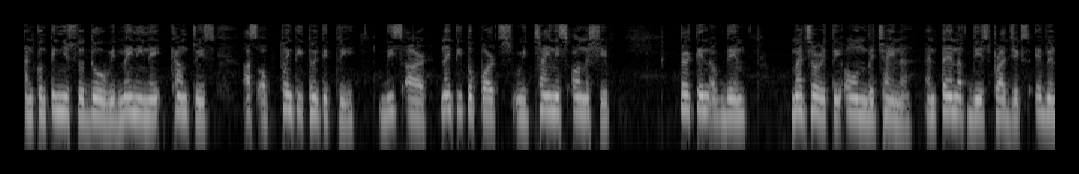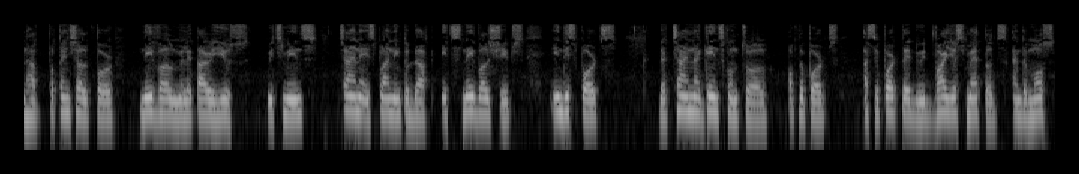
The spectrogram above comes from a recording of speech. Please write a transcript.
and continues to do with many countries as of 2023. These are 92 ports with Chinese ownership, 13 of them majority owned by China, and 10 of these projects even have potential for naval military use, which means China is planning to dock its naval ships in these ports that China gains control of the ports as supported with various methods and the most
